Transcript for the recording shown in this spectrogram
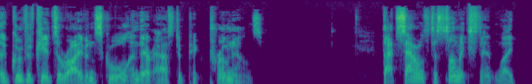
a group of kids arrive in school and they're asked to pick pronouns, that sounds to some extent like,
